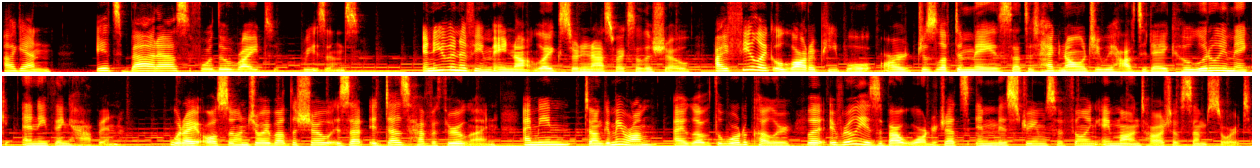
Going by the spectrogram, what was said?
Again, it's badass for the right reasons. And even if he may not like certain aspects of the show, I feel like a lot of people are just left amazed that the technology we have today could literally make anything happen. What I also enjoy about the show is that it does have a through line. I mean, don't get me wrong, I love the world of color, but it really is about water jets and mist streams fulfilling a montage of some sort.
